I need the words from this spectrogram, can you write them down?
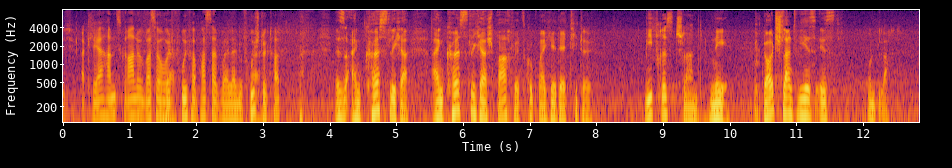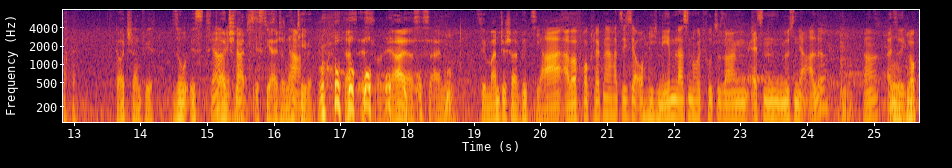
Ich erkläre Hans gerade, was er heute früh verpasst hat, weil er gefrühstückt hat. Das ist ein köstlicher, ein köstlicher Sprachwitz. Guck mal hier der Titel. Wie frisst Schland? Nee. Deutschland, wie es ist. Und lacht. Deutschland, wie so ist Ja, Deutschland, ist die Alternative. Das ist, ja, das ist ein semantischer Witz. Ja, aber Frau Klöckner hat sich ja auch nicht nehmen lassen, heute früh zu sagen, essen müssen ja alle. Ja, also ich glaube,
